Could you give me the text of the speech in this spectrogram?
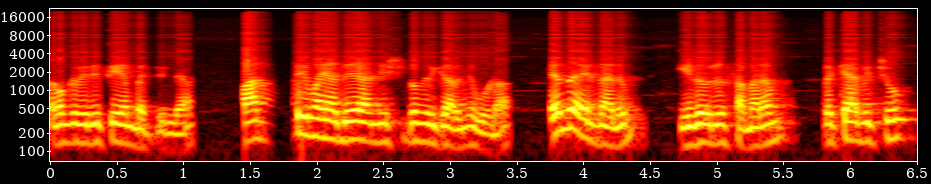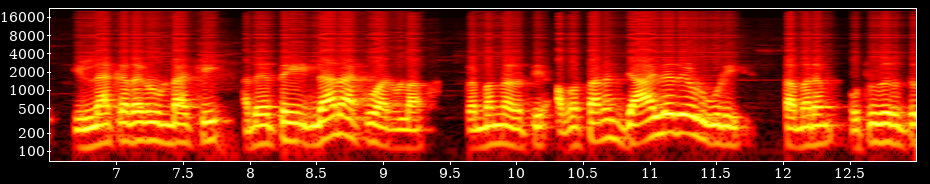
നമുക്ക് വെരിഫൈ ചെയ്യാൻ പറ്റില്ല. പാർട്ടിയുമായി അദ്ദേഹം അന്വേഷിച്ചിട്ടൊന്നും എനിക്ക് അറിഞ്ഞുകൂടാ. എന്തായിരുന്നാലും ഇതൊരു സമരം പ്രഖ്യാപിച്ചു. ഇല്ലാ കഥകൾ ഉണ്ടാക്കി അദ്ദേഹത്തെ ഇല്ലാതാക്കുവാനുള്ള ശ്രമം നടത്തി. അവസാനം ജാള്യതയോടുകൂടി സമരം ഒത്തുതീർത്ത്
